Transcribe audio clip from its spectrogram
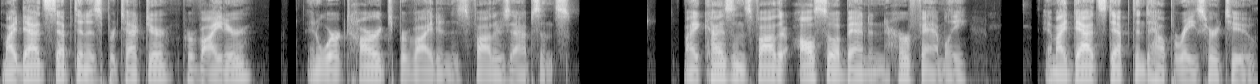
My dad stepped in as a protector, provider, and worked hard to provide in his father's absence. My cousin's father also abandoned her family, and my dad stepped in to help raise her too.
